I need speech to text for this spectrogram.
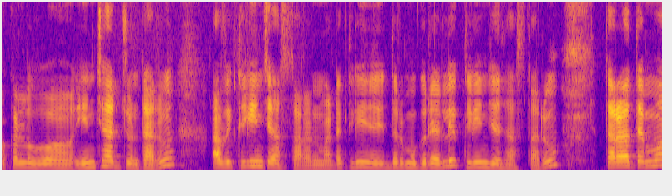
ఒకళ్ళు ఇన్ఛార్జ్ ఉంటారు. అవి క్లీన్ చేస్తారనమాట క్లీన్ ఇద్దరు ముగ్గురు వెళ్ళి క్లీన్ చేసేస్తారు. తర్వాత ఏమో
